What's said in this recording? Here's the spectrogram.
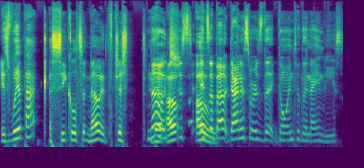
Is We're Back a sequel to? No, it's just. No, it's oh, just oh, it's about dinosaurs that go into the 90s.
